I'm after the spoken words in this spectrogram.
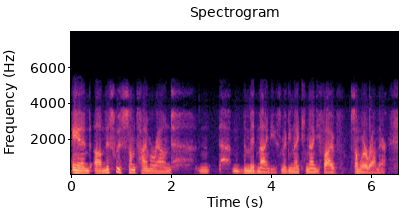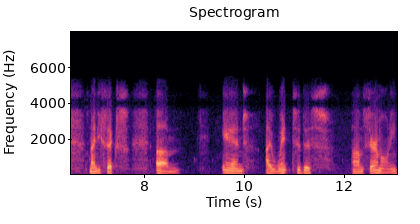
And um, this was sometime around n- the mid 90s, maybe 1995, somewhere around there, 96. Um, and I went to this um, ceremony,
